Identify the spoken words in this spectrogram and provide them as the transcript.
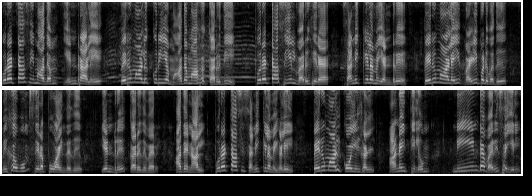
புரட்டாசி மாதம் என்றாலே பெருமாளுக்குரிய மாதமாக கருதி புரட்டாசியில் வருகிற சனிக்கிழமையன்று பெருமாளை வழிபடுவது மிகவும் சிறப்பு வாய்ந்தது என்று கருதுவர். அதனால் புரட்டாசி சனிக்கிழமைகளில் பெருமாள் கோயில்கள் அனைத்திலும் நீண்ட வரிசையில்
